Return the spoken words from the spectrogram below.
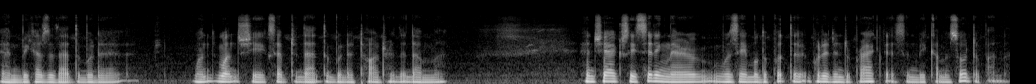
And because of that, the Buddha, once, once she accepted that, the Buddha taught her the Dhamma. And she actually, sitting there, was able to put the put it into practice and become a Sotapanna.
